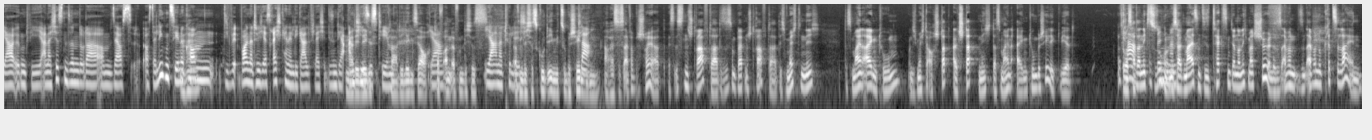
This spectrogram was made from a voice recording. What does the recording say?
ja, irgendwie Anarchisten sind oder ähm, sehr aus, aus der linken Szene mhm. kommen, die wollen natürlich erst recht keine legale Fläche. Die sind ja, ja Antisystem. Klar, die legen es ja auch ja. drauf an, öffentliches, ja, natürlich. öffentliches Gut irgendwie zu beschädigen. Klar. Aber es ist einfach bescheuert. Es ist eine Straftat. Es ist und bleibt eine Straftat. Ich möchte nicht dass mein Eigentum, und ich möchte auch Stadt, als Stadt nicht, dass mein Eigentum beschädigt wird. So was hat da nichts zu suchen. Und ist halt meistens, diese Texte sind ja noch nicht mal schön. Das ist einfach, sind einfach nur Kritzeleien.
